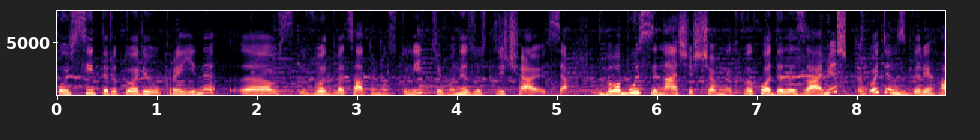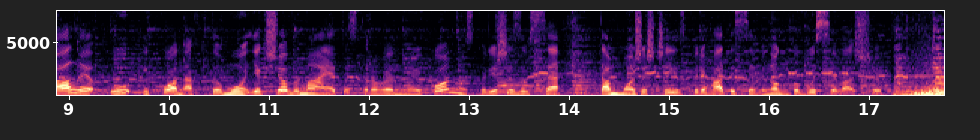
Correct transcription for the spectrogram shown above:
по всій території України. Е, В 20 столітті вони зустрічаються. Бабусі наші, що в них виходили заміж, потім зберігали у іконах. Тому, якщо ви маєте старовинну ікону, скоріше за все, там може ще і зберігатися вінок бабусі вашої.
